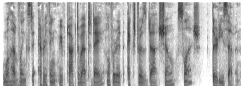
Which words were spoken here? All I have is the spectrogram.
We'll have links to everything we've talked about today over at extras.show slash 37.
